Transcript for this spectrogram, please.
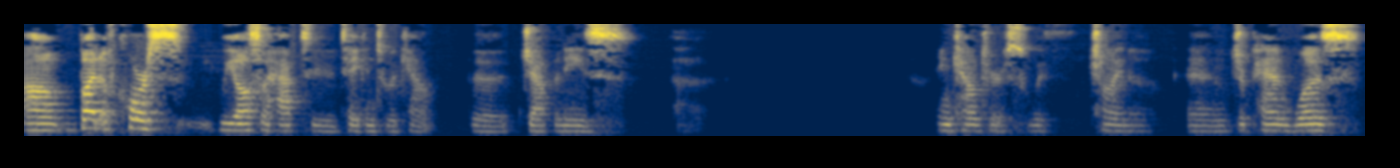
about it. Um, but of course, we also have to take into account the Japanese uh, encounters with China, and Japan was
